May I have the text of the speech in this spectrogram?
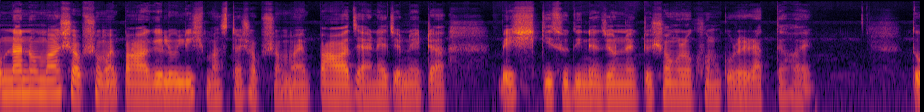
অন্যান্য মাছ সবসময় পাওয়া গেলেও ইলিশ মাছটা সবসময় পাওয়া যায় না, এজন্য এটা বেশ কিছুদিনের জন্য একটু সংরক্ষণ করে রাখতে হয়। তো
